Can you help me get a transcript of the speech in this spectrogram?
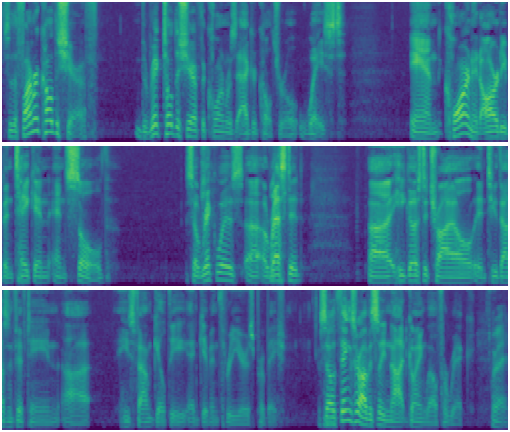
So the farmer called the sheriff. The Rick told the sheriff the corn was agricultural waste, and corn had already been taken and sold. So Rick was uh, arrested. Uh, he goes to trial in 2015. Uh, he's found guilty and given three years probation. So things are obviously not going well for Rick. Right.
